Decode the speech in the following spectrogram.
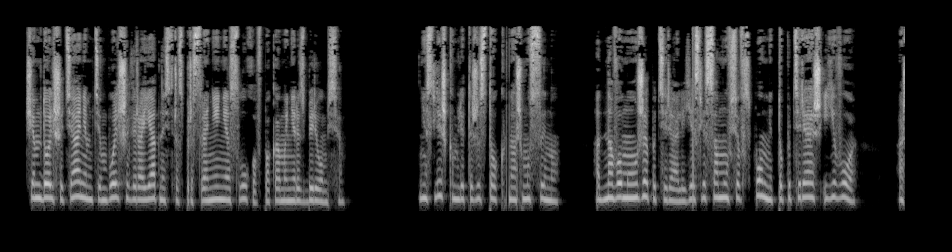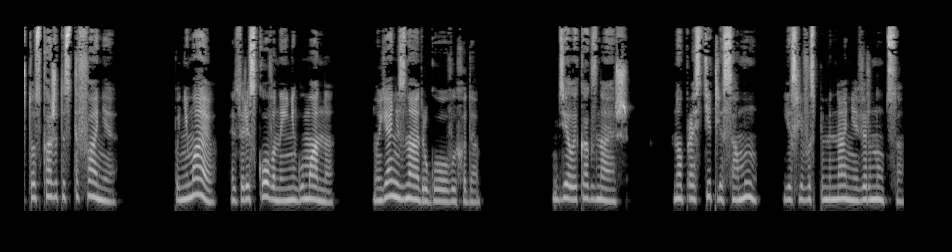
Чем дольше тянем, тем больше вероятность распространения слухов, пока мы не разберемся. Не слишком ли ты жесток нашему сыну? Одного мы уже потеряли. Если саму все вспомнит, то потеряешь и его. А что скажет и Стефания? Понимаю, это рискованно и негуманно, но я не знаю другого выхода. Делай, как знаешь. Но простит ли саму, если воспоминания вернутся?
